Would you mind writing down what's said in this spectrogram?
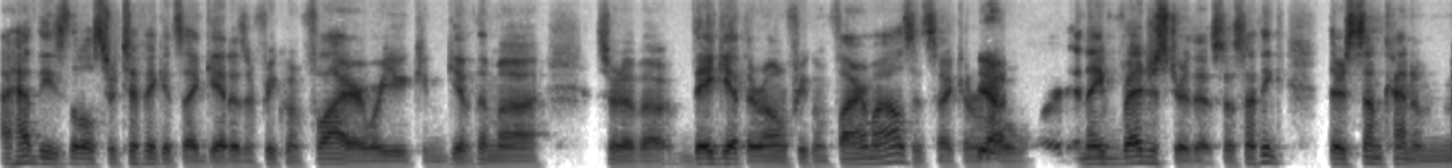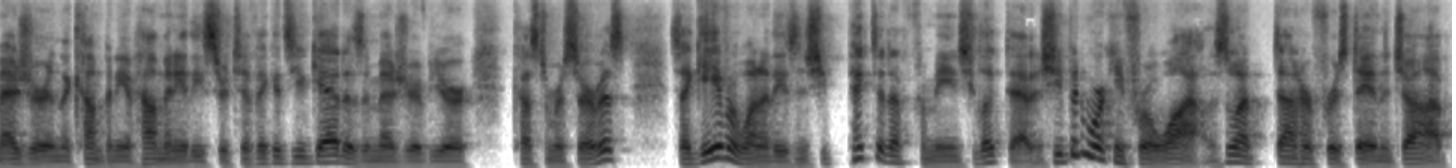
I have these little certificates I get as a frequent flyer where you can give them a sort of a they get their own frequent flyer miles. It's like a Yeah. reward, and they register this. So, so I think there's some kind of measure in the company of how many of these certificates you get as a measure of your customer service. So I gave her one of these, and she picked it up for me, and she looked at it. She'd been working for a while. This was not her first day in the job,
